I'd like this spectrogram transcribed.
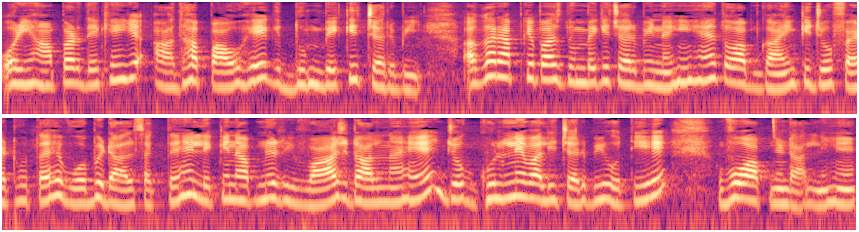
और यहाँ पर देखें, ये आधा पाव है दुम्बे की चर्बी। अगर आपके पास दुम्बे की चर्बी नहीं है तो आप गाय की जो फैट होता वो भी डाल सकते हैं, लेकिन आपने रिवाज डालना है, जो घुलने वाली चर्बी होती है, वो आपने डालनी है।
